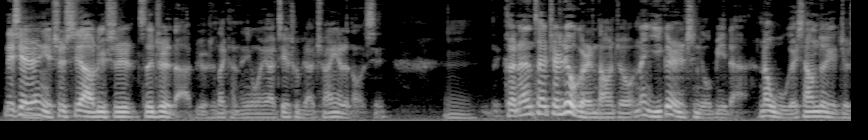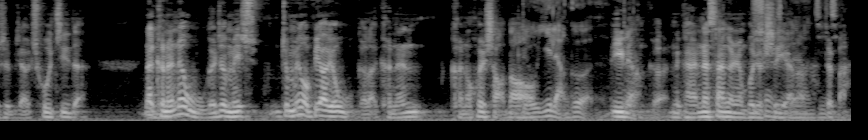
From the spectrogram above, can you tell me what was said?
那些人也是需要律师资质的，比如说他可能因为要接触比较专业的东西，嗯，可能在这六个人当中，那一个人是牛逼的，那五个相对就是比较初级的，那可能那五个就没就没有必要有五个了，可能可能会少到有一两个，一两个。你看那三个人不就失业了对吧？？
